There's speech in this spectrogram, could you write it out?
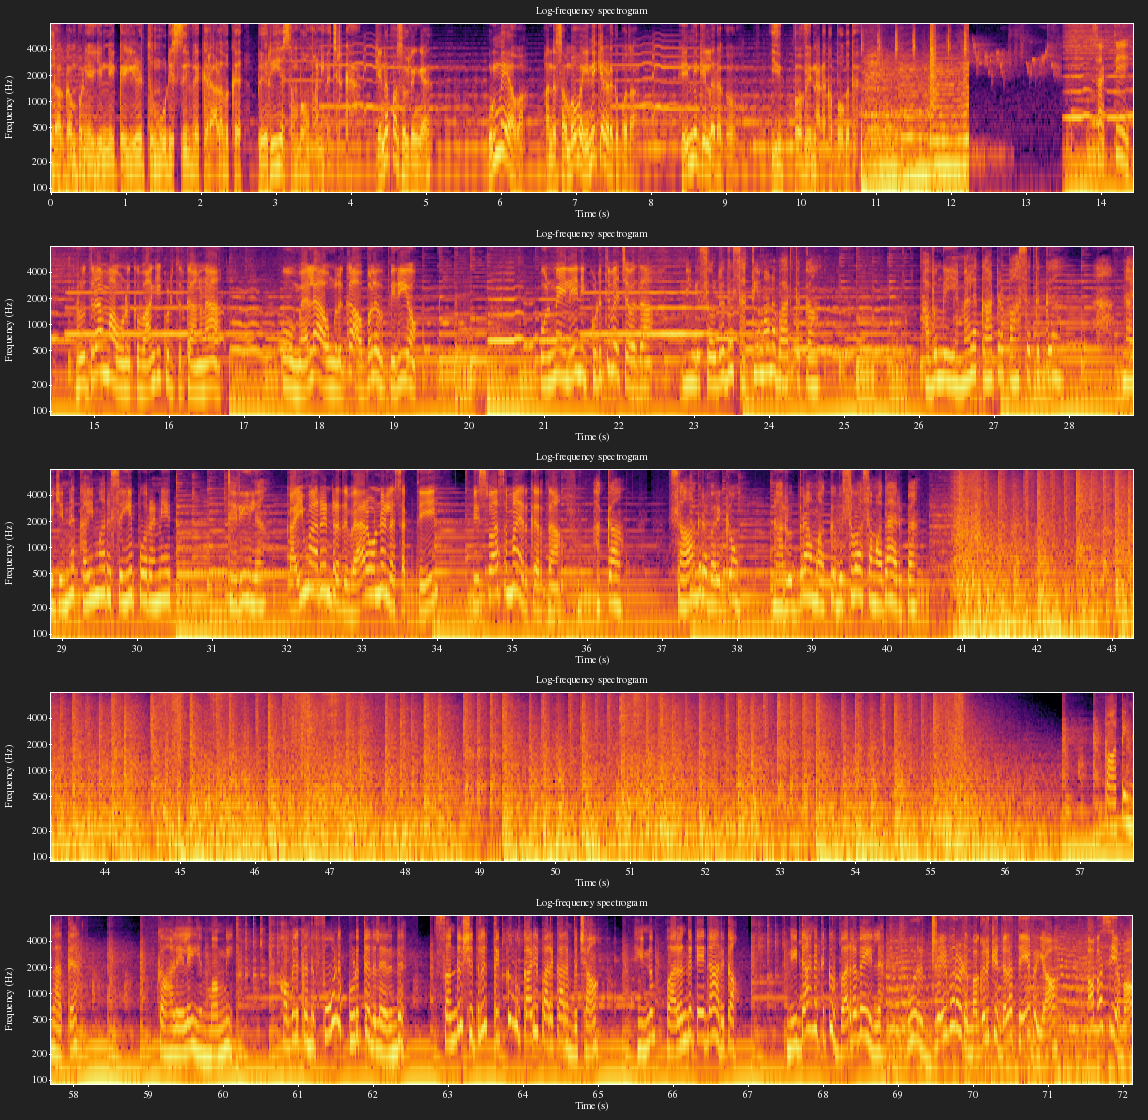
ருத்ரா கம்பெனியை இன்னைக்கு இழுத்து மூடி சீல் வைக்கிற அளவுக்கு பெரிய சம்பவம் பண்ணி வச்சிருக்கேன். என்னப்பா சொல்றீங்க? உண்மையாவா? அந்த சம்பவம் இன்னைக்கு நடக்க போதா? இன்னைக்கு இல்ல ரகு. இப்பவே நடக்க போகுது. சக்தி ருத்ராம்மா உனக்கு வாங்கி கொடுத்துருக்காங்கன்னா உன் மேல அவங்களுக்கு அவ்வளவு பிரியம். உண்மையிலே நீ கொடுத்து வச்சவதான் நீங்க சொல்றது சத்தியமான வார்த்தைக்கா. அவங்க என் மேல காட்டுற பாசத்துக்கு நான் என்ன கைமாறு செய்ய போறேனே தெரியல. கைமாறுன்றது வேற ஒண்ணும் இல்ல சக்தி. விசுவாசமா இருக்கிறது தான் அக்கா சாகுற வரைக்கும் நான் ருத்ராமாக்கு விசுவாசமா தான் இருப்பேன். பாத்தீங்களா அத்தை? காலையில என் மம்மி அவளுக்கு அந்த போனை கொடுத்ததுல இருந்து சந்தோஷத்துல திக்கு முக்காடி பறக்க ஆரம்பிச்சான் இன்னும் பறந்துட்டே தான் இருக்கான். நிதானத்துக்கு வரவே இல்ல. ஒரு டிரைவரோட மகளுக்கு இதெல்லாம் தேவையா? அவசியமா?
